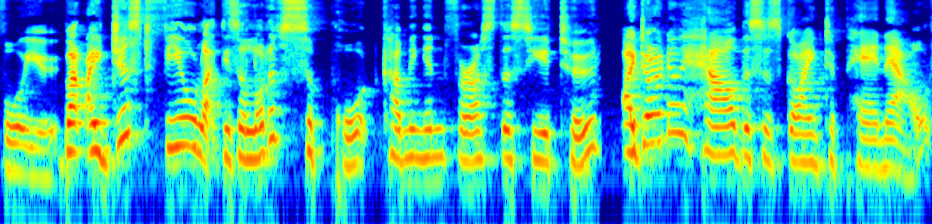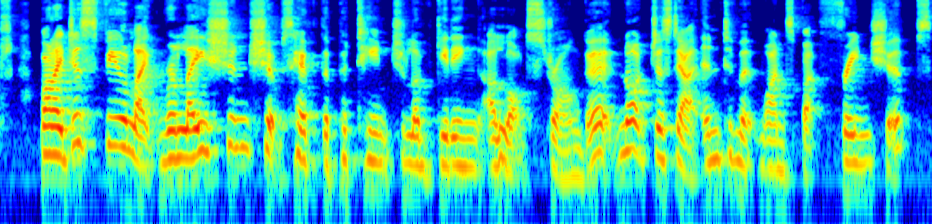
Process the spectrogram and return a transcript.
for you? But i just feel like there's a lot of support coming in for us this year too. I don't know how this is going to pan out but i just feel like relationships have the potential of getting a lot stronger not just our intimate ones but friendships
